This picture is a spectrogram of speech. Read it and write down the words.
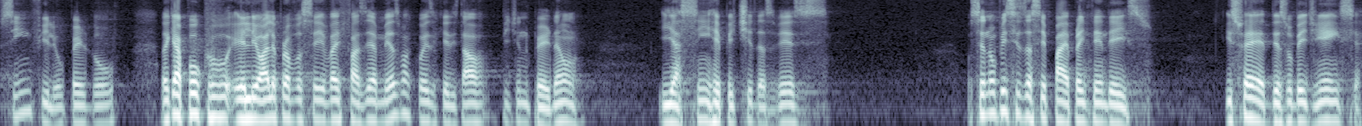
Sim, filho, eu perdoo. Daqui a pouco ele olha para você e vai fazer a mesma coisa que ele estava pedindo perdão, e assim repetidas vezes. Você não precisa ser pai para entender isso. Isso é desobediência,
